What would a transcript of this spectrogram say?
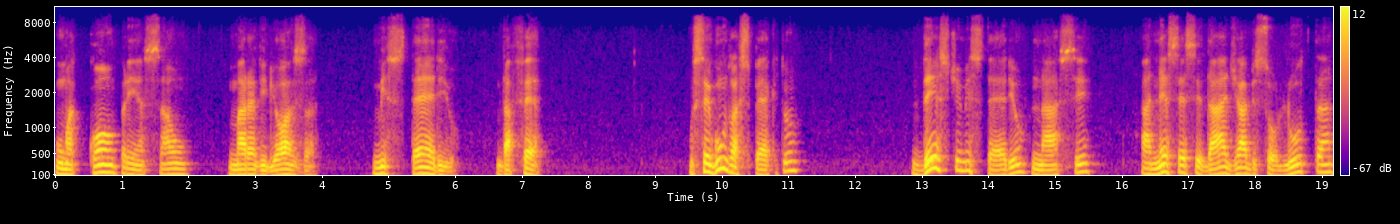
Uma compreensão maravilhosa, mistério da fé. O segundo aspecto deste mistério nasce a necessidade absoluta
